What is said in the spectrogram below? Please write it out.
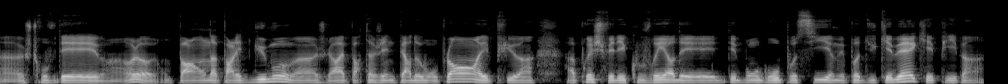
Euh, je trouve des ben, voilà. On parle, on a parlé de Gumo, ben, je leur ai partagé une paire de bons plans et puis ben, après je fais découvrir des des bons groupes aussi à mes potes du Québec et puis ben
